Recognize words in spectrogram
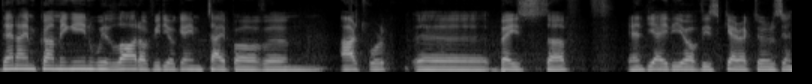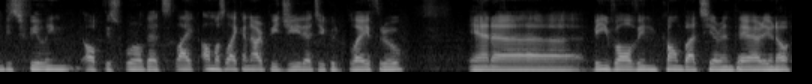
then I'm coming in with a lot of video game type of um, artwork uh, based stuff, and the idea of these characters and this feeling of this world that's like almost like an RPG that you could play through and uh, be involved in combats here and there, you know,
